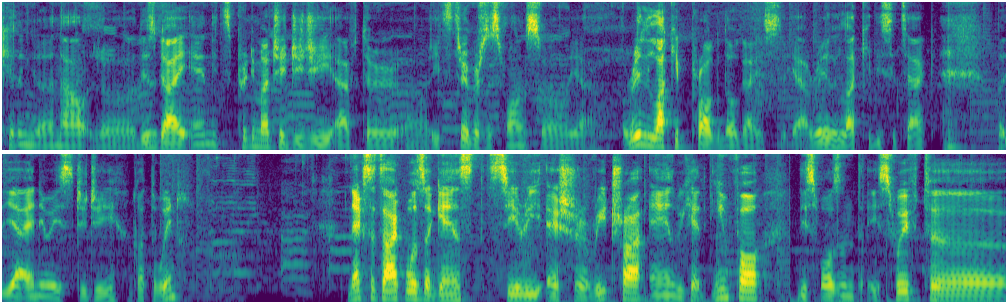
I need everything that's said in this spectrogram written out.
killing uh, now uh, this guy. And it's pretty much a GG after uh, it's 3 versus 1 so yeah really lucky proc though guys. Yeah really lucky this attack. But yeah anyways GG got to win. Next attack was against Siri Escher Ritra and we had info. This wasn't a Swift uh,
